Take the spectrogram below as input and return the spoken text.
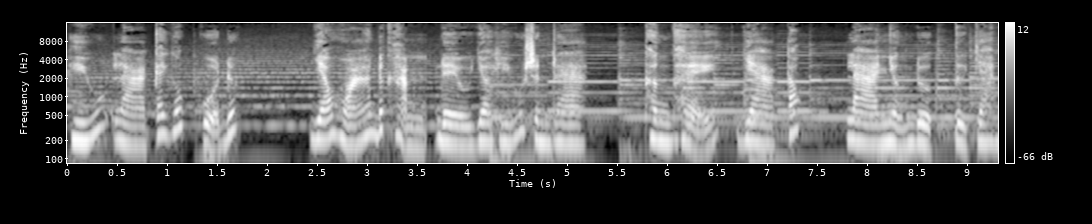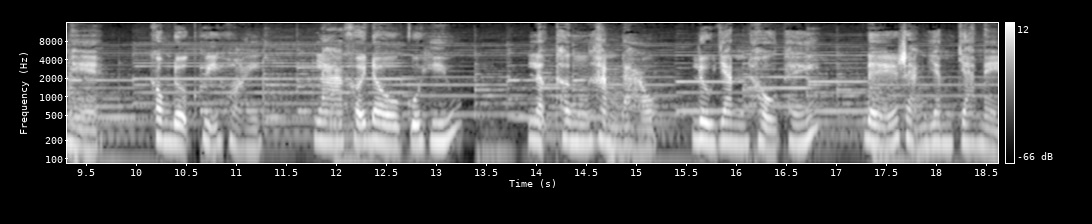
hiếu là cái gốc của đức. Giáo hóa đức hạnh đều do hiếu sinh ra. Thân thể, da, tóc là nhận được từ cha mẹ, không được hủy hoại, là khởi đầu của hiếu. Lập thân hành đạo, lưu danh hậu thế để rạng danh cha mẹ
